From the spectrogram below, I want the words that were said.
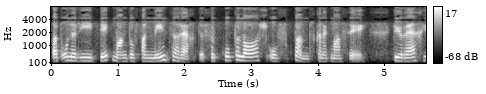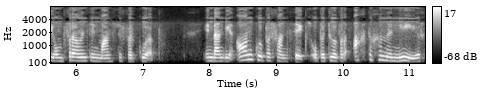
wat onder die dekmantel van menseregte vir koppelaars of pimps, kan ek maar sê, die reg gee om vrouens en mans te verkoop en dan die aankoper van seks op 'n toweragtige manier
